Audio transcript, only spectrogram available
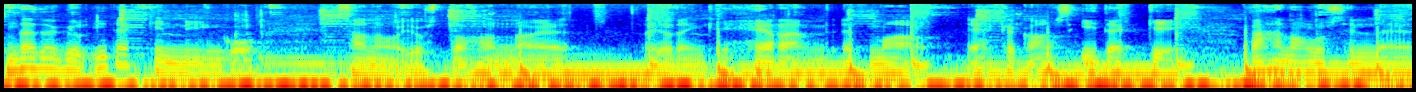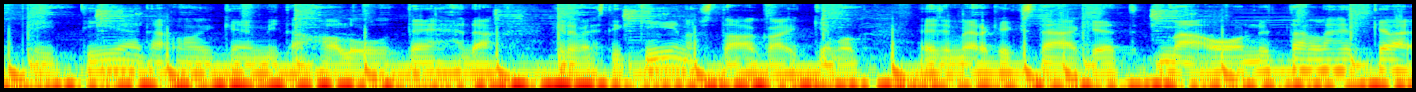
mun täytyy kyllä itekin niinku sanoa just tohon noin, että jotenkin herännyt, että mä oon ehkä kans itekin vähän ollut silleen, että ei tiedä oikein mitä haluaa tehdä. Hirveästi kiinnostaa kaikki, mutta esimerkiksi tääkin, että mä oon nyt tällä hetkellä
